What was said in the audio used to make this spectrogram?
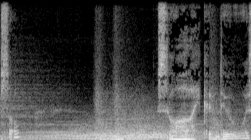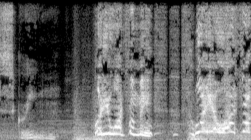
So so all I could do was scream. What do you want from me? What do you want from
